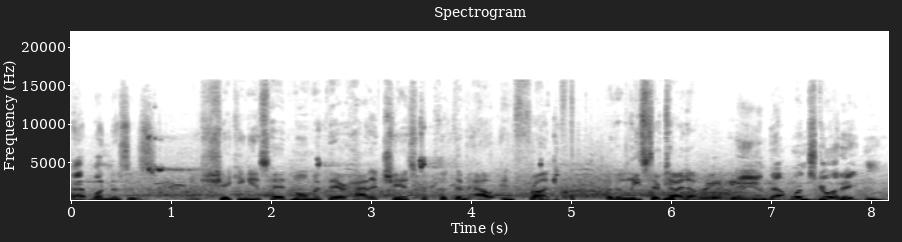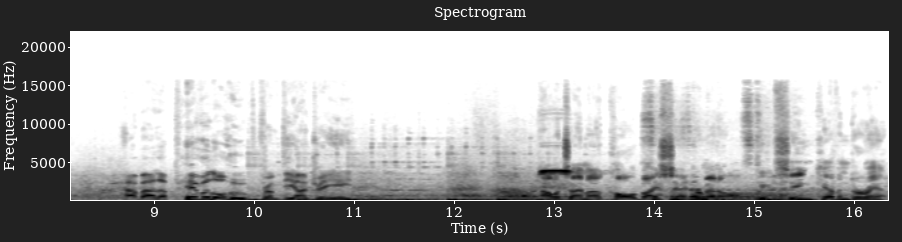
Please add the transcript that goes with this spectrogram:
That one misses. Shaking his head moment there. Had a chance to put them out in front. but at least they're tied up. And that one's good, Ayton. How about a pivotal hoop from DeAndre Ayton? Now a timeout called by Sacramento. We've seen Kevin Durant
